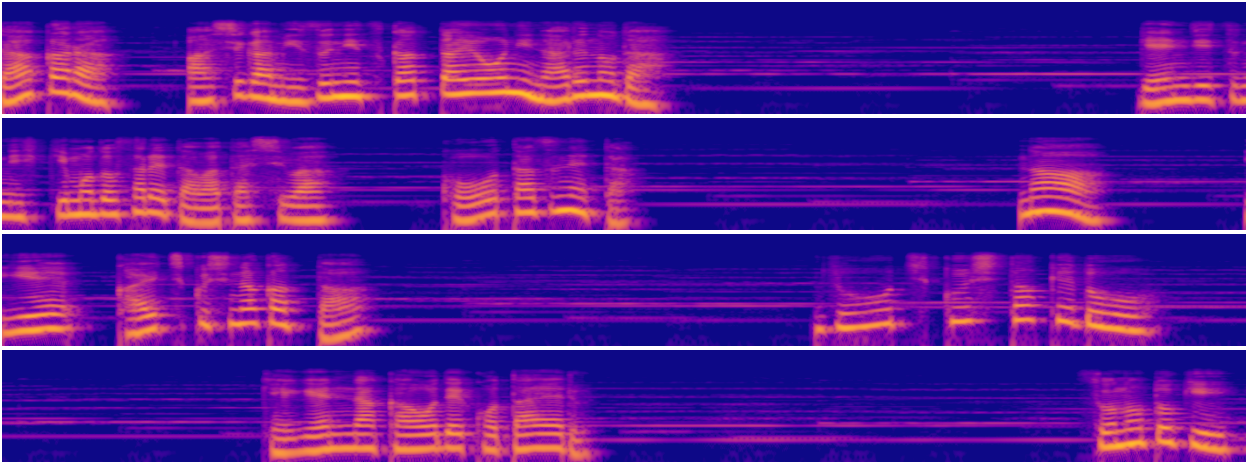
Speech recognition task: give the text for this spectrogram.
だから足が水に浸かったようになるのだ。現実に引き戻された私は、こう尋ねた。なあ、家改築しなかった増築したけど、怪げな顔で答える。その時、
